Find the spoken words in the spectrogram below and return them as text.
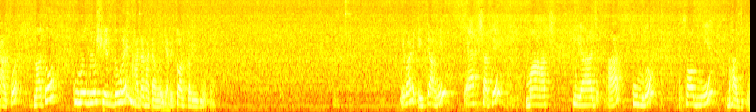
তারপর নয়তো কুমড়োগুলো সেদ্ধ হয়ে ঘাটা ঘাটা হয়ে যাবে তরকারির মতো। এবার এইটা আমি একসাথে মাছ, পেঁয়াজ আর কুমড়ো সব নিয়ে ভাজবো।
